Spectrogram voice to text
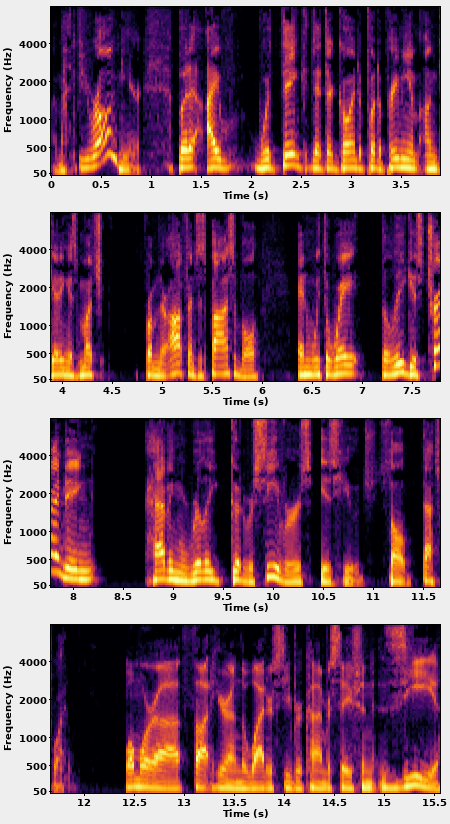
I might be wrong here, but I would think that they're going to put a premium on getting as much from their offense as possible. And with the way the league is trending, having really good receivers is huge. So that's why. One more uh, thought here on the wide receiver conversation. Z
